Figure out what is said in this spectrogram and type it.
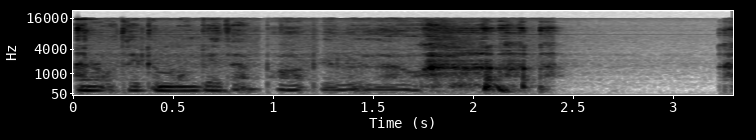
I don't think I'm going to get that popular though.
